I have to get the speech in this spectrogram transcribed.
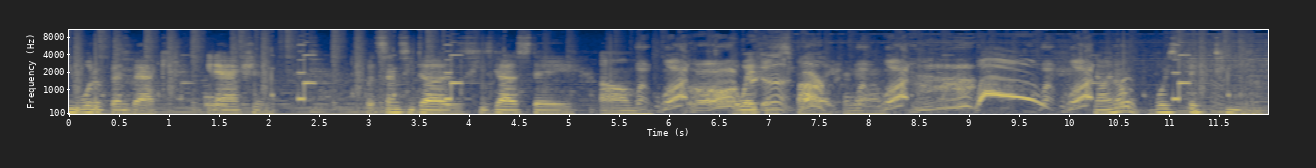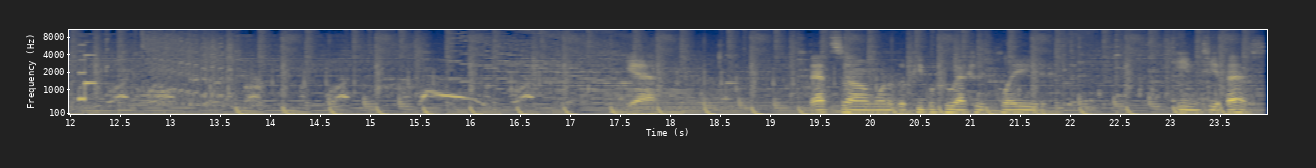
he would have been back in action. But since he does, he's got to stay um, away from the spotlight for now. Now I know voice 15 Yeah. That's um, one of the people who actually played in TFS.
